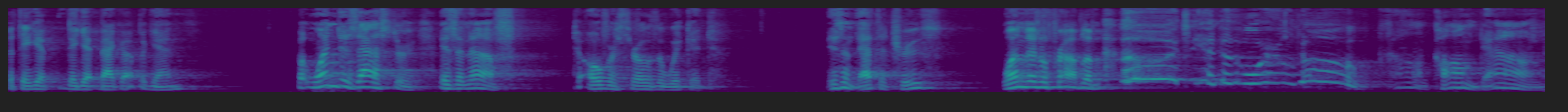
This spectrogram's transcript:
but they get, they get back up again. But one disaster is enough to overthrow the wicked. Isn't that the truth? One little problem, oh, it's the end of the world. Oh, calm, calm down.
